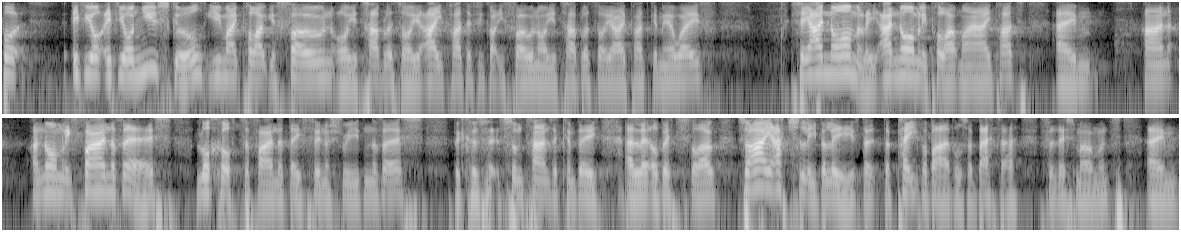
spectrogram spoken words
but if you're, if you're new school, you might pull out your phone or your tablet or your iPad. If you've got your phone or your tablet or your iPad, give me a wave. See, I normally, I normally pull out my iPad um, and I normally find the verse, look up to find that they finished reading the verse because sometimes it can be a little bit slow. So I actually believe that the paper Bibles are better for this moment. Um,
